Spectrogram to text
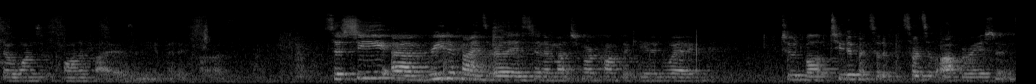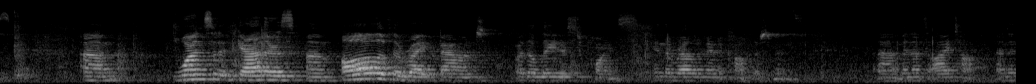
so ones with quantifiers in the embedded clause. So she um, redefines earliest in a much more complicated way to involve two different sort of sorts of operations. Um, one sort of gathers um, all of the right bound or the latest points in the relevant accomplishments um, and that's ITOP. And then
